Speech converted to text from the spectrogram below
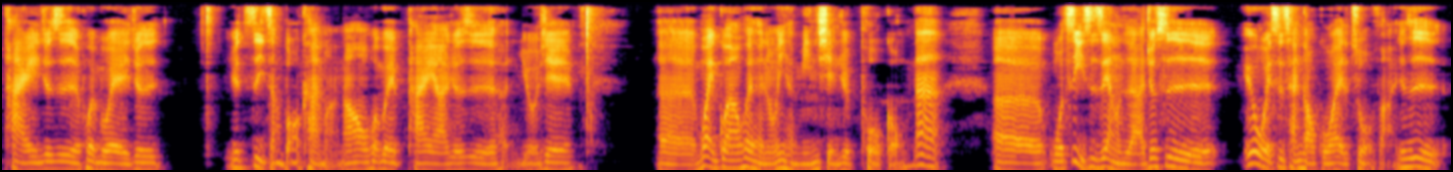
拍就是会不会就是。因为自己长不好看嘛，然后会不会拍啊？就是有些呃外观会很容易很明显就破功。那呃我自己是这样子啊，就是因为我也是参考国外的做法，就是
